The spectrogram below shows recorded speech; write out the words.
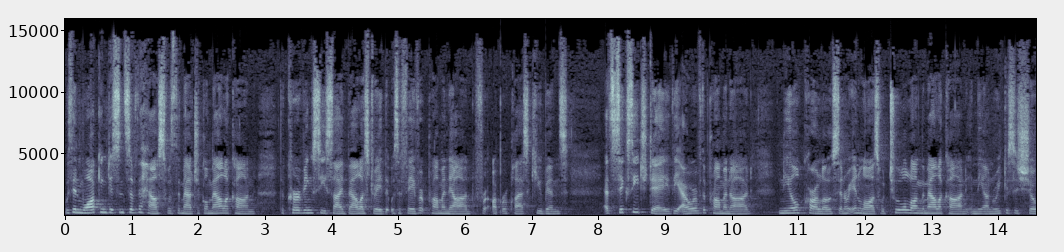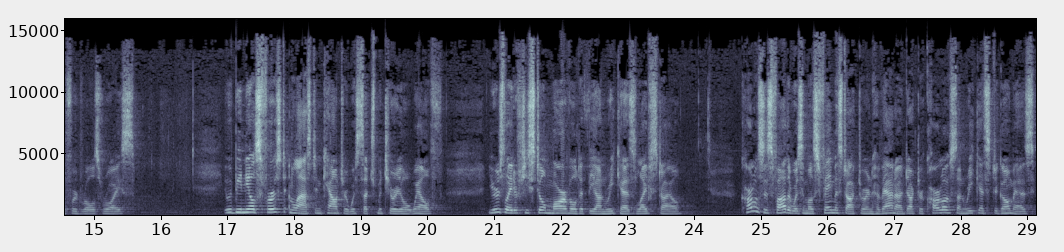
Within walking distance of the house was the magical Malecon, the curving seaside balustrade that was a favorite promenade for upper class Cubans. At six each day, the hour of the promenade, Neel, Carlos, and her in laws would tool along the Malecon in the Enriquez's chauffeured Rolls Royce. It would be Neel's first and last encounter with such material wealth. Years later, she still marveled at the Enriquez lifestyle. Carlos's father was the most famous doctor in Havana, Dr. Carlos Enriquez de Gomez.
